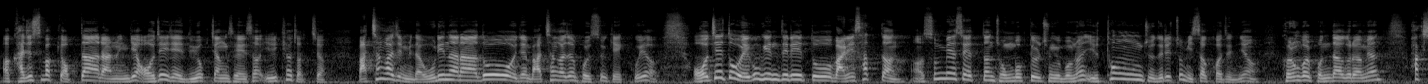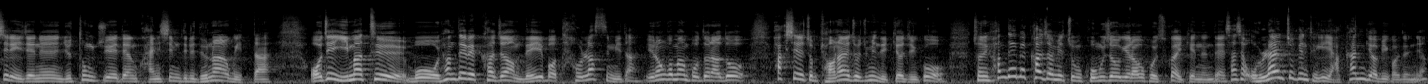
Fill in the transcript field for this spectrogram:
어, 가질 수밖에 없다라는 게 어제 이제 뉴욕 장세에서 읽혀졌죠. 마찬가지입니다. 우리나라도 이제 마찬가지로 볼 수 있겠고요. 어제 또 외국인들이 또 많이 샀던 어, 순매수했던 종목들 중에 보면 유통주들이 좀 있었거든요. 그런 걸 본다 그러면 확실히 이제는 유통주에 대한 관심들이 늘어나고 있다. 어제 이마트, 뭐 현대백화점, 네이버 다 올랐습니다. 이런 것만 보더라도 확실히 좀 변화의 조짐이 느껴지고 저는 현대백화점이 좀 고무적이라고 볼 수가 있겠는데 사실 온라인 쪽엔 되게 약한 기업이거든요.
